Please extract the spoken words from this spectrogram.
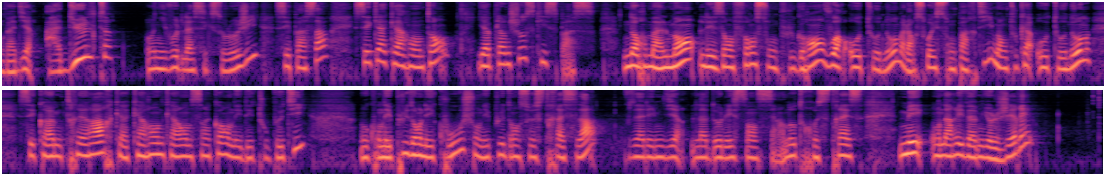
on va dire adulte, au niveau de la sexologie, c'est pas ça. C'est qu'à 40 ans, il y a plein de choses qui se passent. Normalement, les enfants sont plus grands, voire autonomes. Alors, soit ils sont partis, mais en tout cas autonomes. C'est quand même très rare qu'à 40, 45 ans, on ait des tout petits. Donc, on n'est plus dans les couches, on n'est plus dans ce stress-là. Vous allez me dire, l'adolescence, c'est un autre stress, mais on arrive à mieux le gérer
